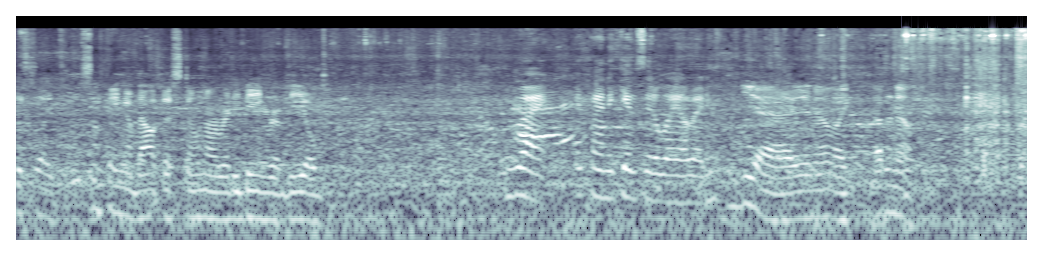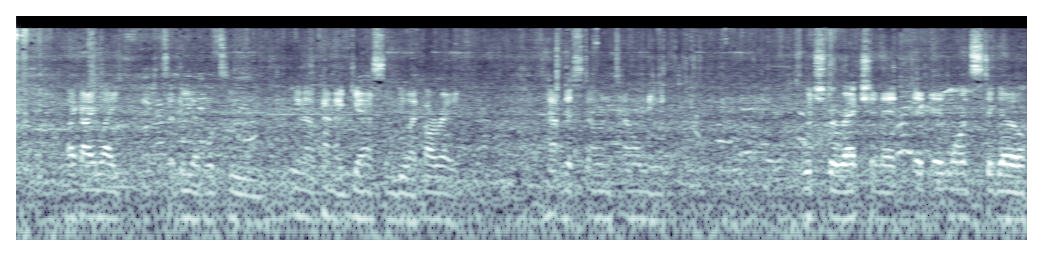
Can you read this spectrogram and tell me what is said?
it's like something about the stone already being revealed. Right. It kind of gives it away already. Yeah, you know, like I don't know. Like I like to be able to, you know, kind of guess and be like, all right, have the stone tell me which direction it, it, it wants to go.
